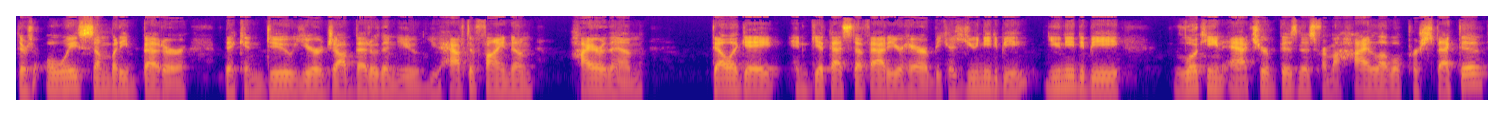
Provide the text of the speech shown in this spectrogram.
There's always somebody better that can do your job better than you. You have to find them, hire them, delegate, and get that stuff out of your hair because you need to be you need to be looking at your business from a high level perspective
